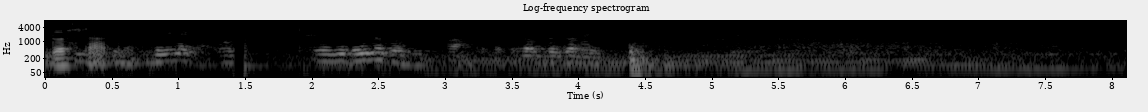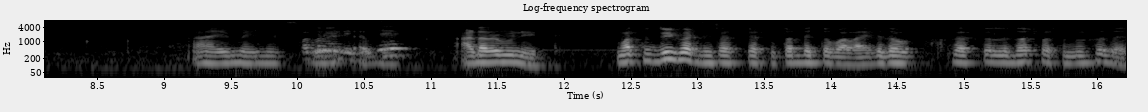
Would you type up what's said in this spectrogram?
দশটা আই মাইনাস আঠারো মিনিট মাত্র দুই পার্সেন্ট চার্জ করছে তোর দায়িত্ব বালা এটা তো চার্জ করলে দশ পার্সেন্ট উঠে যায়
